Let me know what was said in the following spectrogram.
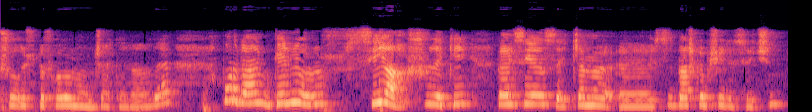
şu üstü falan olacak herhalde. Buradan geliyoruz siyah şuradaki ben siyahı seçeceğim. E, siz başka bir şey de seçin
